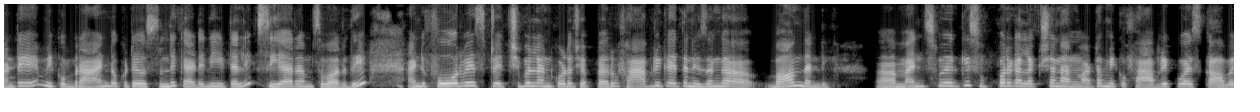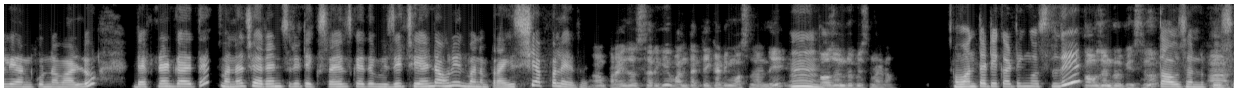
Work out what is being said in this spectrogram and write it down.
అంటే మీకు బ్రాండ్ ఒకటే వస్తుంది. కడిని ఇటలీ సిఆర్ఎంస్ వారిది. అండ్ ఫోర్ వే స్ట్రెచబుల్ అని కూడా చెప్పారు. ఫ్యాబ్రిక్ అయితే నిజంగా బాగుందండి. మెన్స్ వేర్కి సూపర్ కలెక్షన్ అన్నమాట. మీకు ఫ్యాబ్రిక్ వైస్ కావాలి అనుకున్న వాళ్ళు డెఫినెట్గా అయితే మన చరణ్ శ్రీ టెక్స్టైల్స్కి అయితే విజిట్ చేయండి. అవును ఇది మనం ప్రైస్ చెప్పలేదు. ప్రైస్ వచ్చేసరికి వన్ థర్టీ కటింగ్ వస్తుందండి. Thousand rupees madam. One thirty cutting వస్తుంది. Thousand rupees thousand rupees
